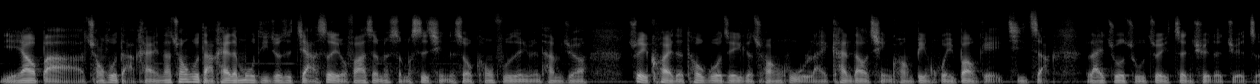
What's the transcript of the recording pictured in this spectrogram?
也要把窗户打开。那窗户打开的目的就是，假设有发生什么事情的时候，空服人员他们就要最快的透过这个窗户来看到情况，并回报给机长，来做出最正确的抉择。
